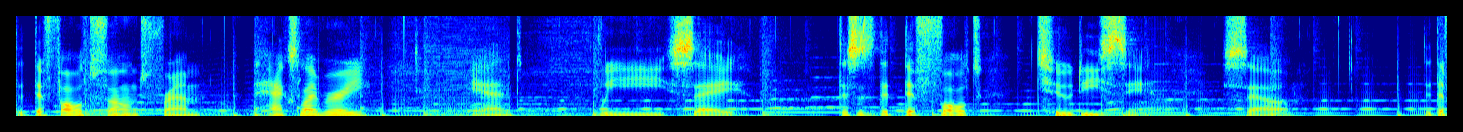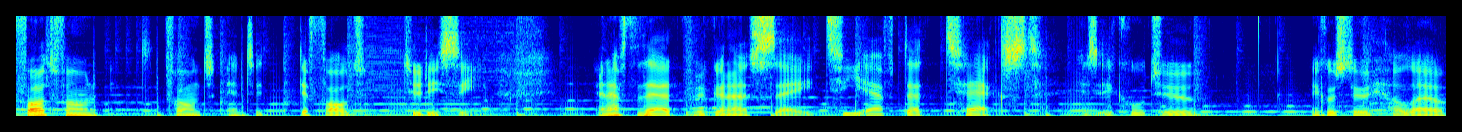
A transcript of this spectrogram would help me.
the default font from the Haxe library and we say this is the default 2D scene. So the default font font into default 2D scene. And after that we're gonna say tf.text is equal to equals to hello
